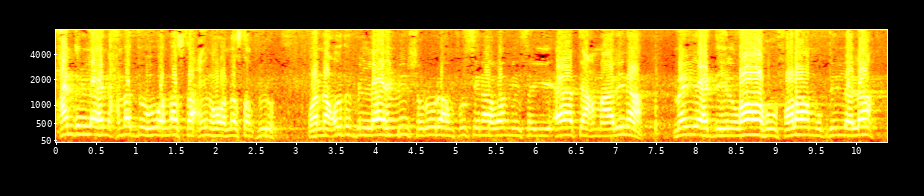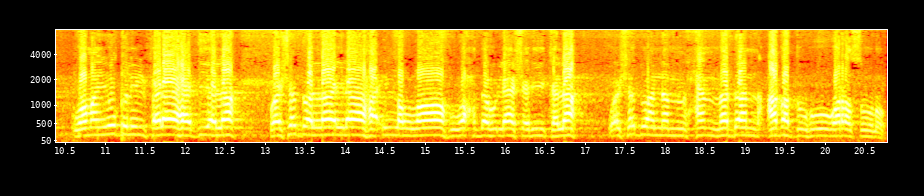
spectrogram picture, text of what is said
alxamdu lilaahi naxmaduhu wanastaciinuhu wanastaqfiruh wanacuudu billaahi min shuruuri anfusina wa min sayi'aati acmaalina man yahdihi allaahu falaa mudila lah wman yudlil falaa haadiya lah. وأشhهadu an laa إilaaha إila اllah waxdahu laa شhariika lah وأشhهadu أna muxamada cabduhu warasuuluh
